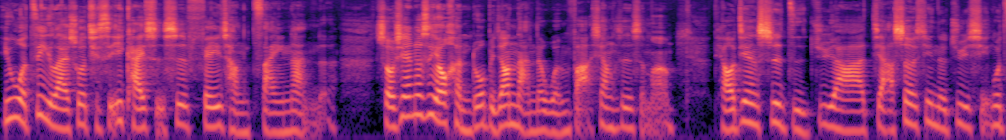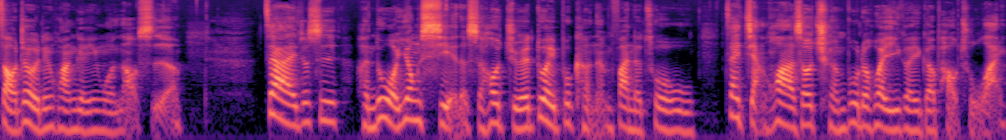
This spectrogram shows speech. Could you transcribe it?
以我自己来说，其实一开始是非常灾难的。首先就是有很多比较难的文法，像是什么条件式子句啊、假设性的句型，我早就已经还给英文老师了。再来就是很多我用写的时候绝对不可能犯的错误。在讲话的时候，全部都会一个一个跑出来，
